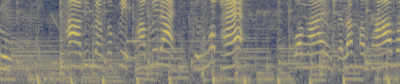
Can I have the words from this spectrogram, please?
ดูถ้าพี่แหม่มกะปิทำไม่ได้ ถือว่าแพ้ ว่าไงจะรับคำท้าไหม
